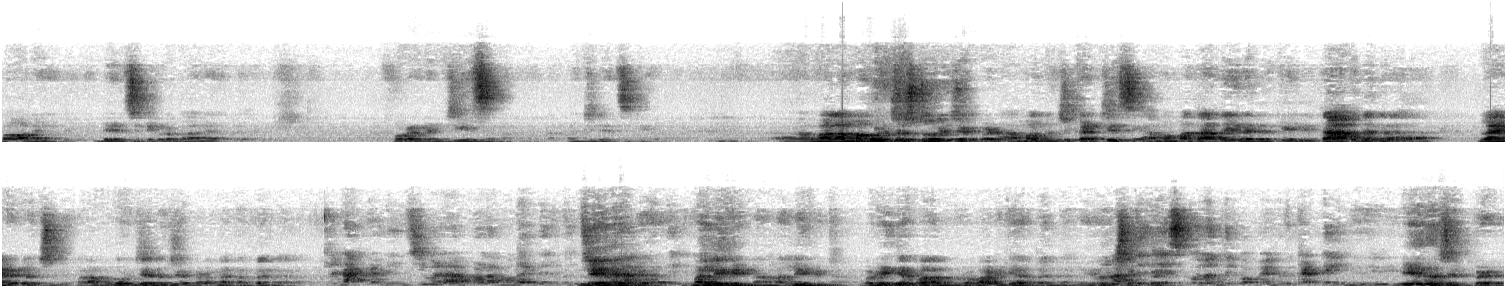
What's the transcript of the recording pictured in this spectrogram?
బాగానే ఉంది. డెన్సిటీ కూడా బాగానే ఉంది. ఫోర్ హండ్రెడ్ జిఎస్ఎం అనమాట మంచి డెన్సిటీ వాళ్ళ అమ్మ గురించి స్టోరీ చెప్పాడు. అమ్మ నుంచి కట్ చేసి అమ్మమ్మ తాతయ్య దగ్గరికి వెళ్ళి తాత దగ్గర బ్లాంకెట్ వచ్చింది. మరి అమ్మ గురించి ఎందుకు చెప్పాడో నాకు అర్థం కాదు లేదు మళ్ళీ విన్నా మళ్ళీ విన్నా. వాడు ఏం చెప్పాలనుకున్నా వాడికి అర్థం కాలేదు. ఏదో చెప్పాడు. ఏదో చెప్పాడు.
